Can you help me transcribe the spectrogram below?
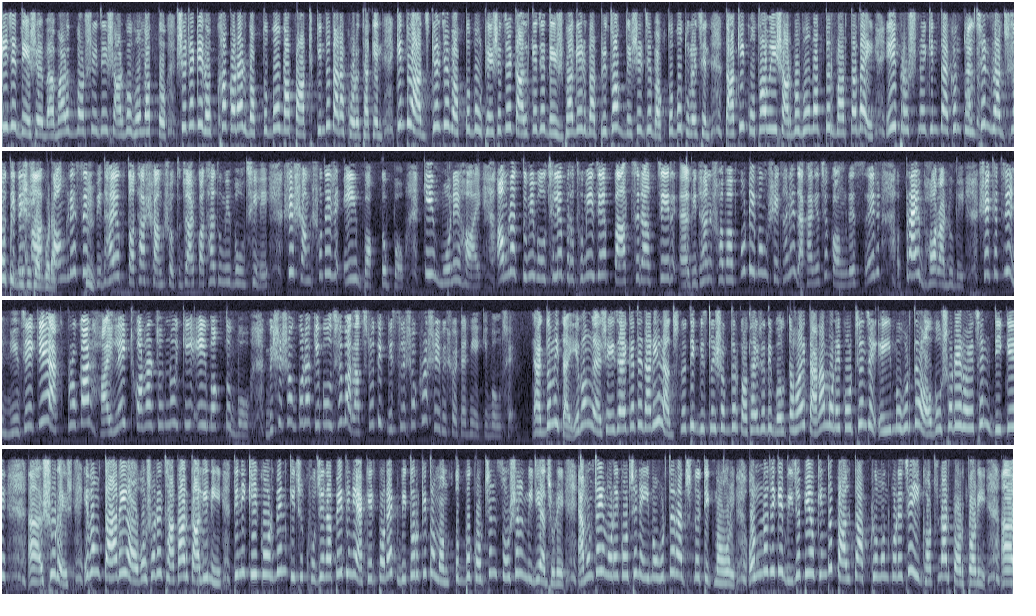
এই যে দেশ আহ, ভারতবর্ষের যে সার্বভৌমত্ব সেটাকে রক্ষা করার বক্তব্য বা পাঠ কিন্তু তারা করে থাকেন। কিন্তু আজকের যে বক্তব্য উঠে এসেছে কালকে যে দেশভাগের বা পৃথক দেশের যে বক্তব্য তুলেছেন তা কি কোথাও এই সার্বভৌমত্বের বার্তা দেয়? এই প্রশ্নই কিন্তু এখন তুলছেন রাজনৈতিক বিশেষজ্ঞরা। কংগ্রেসের বিধায়ক তথা সাংসদ যার কথা তুমি বলছিলে সে সাংসদের এই বক্তব্য কি মনে হয়? আমরা তুমি বলছিলে প্রথমেই যে পাঁচ রাজ্যের বিধানসভা ভোট এবং সেখানে দেখা গেছে কংগ্রেসের প্রায় ভরাডুবি। সেক্ষেত্রে নিজেকে এক প্রকার হাইলাইট করার জন্যই কি এই বক্তব্য? বিশেষজ্ঞরা কি বলছে বা রাজনৈতিক বিশ্লেষকরা সেই বিষয়টা নিয়ে কি বলছে? একদমই তাই। এবং সেই জায়গাতে দাঁড়িয়ে রাজনৈতিক বিশ্লেষকদের কথাই যদি বলতে হয়, তারা মনে করছেন যে এই মুহূর্তে অবসরে রয়েছেন ডিকে সুরেশ এবং তার এই অবসরে থাকার কালীনই তিনি কি করবেন কিছু খুঁজে না পেয়ে তিনি একের পর এক বিতর্কিত মন্তব্য করছেন সোশ্যাল মিডিয়া জুড়ে। এমনটাই মনে করছেন এই মুহূর্তে রাজনৈতিক মহল। অন্যদিকে বিজেপিও কিন্তু পাল্টা আক্রমণ করেছে এই ঘটনার পরপরই।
